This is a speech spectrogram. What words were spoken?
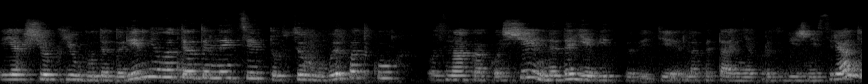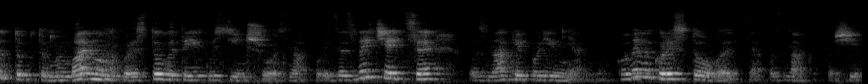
Якщо Q буде дорівнювати одиниці, то в цьому випадку ознака кощі не дає відповіді на питання про збіжність ряду, тобто ми маємо використовувати якусь іншу ознаку. І зазвичай це ознаки порівняння. Коли використовується ознака кощі?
